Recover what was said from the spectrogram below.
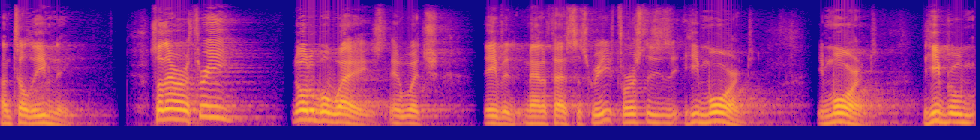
until evening. So there are three notable ways in which David manifests his grief. First is he mourned. He mourned. The Hebrew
